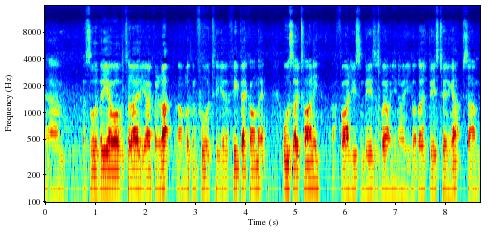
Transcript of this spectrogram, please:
Um, I saw the video of it today that you opened it up. I'm looking forward to your feedback on that. Also Tiny I fired you some beers as well and you know you got those beers turning up so I'm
